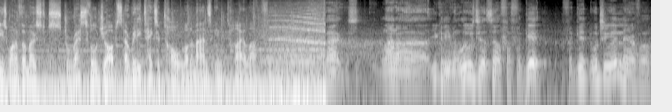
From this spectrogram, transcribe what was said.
is one of the most stressful jobs that really takes a toll on a man's entire life. Facts. A lot of uh, you could even lose yourself and forget forget what you in there for.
